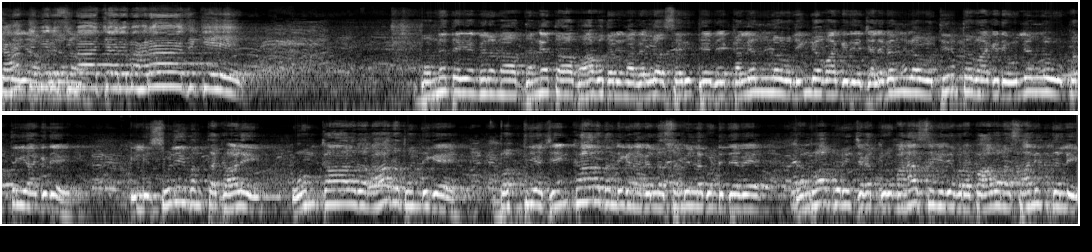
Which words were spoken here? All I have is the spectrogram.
ಶಾಂತಿವೀರ ಶಿವಾಚಾರ್ಯ ಮಹಾರಾಜ್ ಕಿ. ಧನ್ಯತೆಯ ಮೇಲಿನ ಧನ್ಯತಾ ಭಾವದಲ್ಲಿ ನಾವೆಲ್ಲ ಸೇರಿದ್ದೇವೆ. ಕಲ್ಲೆಲ್ಲವೂ ಲಿಂಗವಾಗಿದೆ, ಜಲವೆಲ್ಲವೂ ತೀರ್ಥವಾಗಿದೆ, ಹುಲ್ಲೆಲ್ಲವೂ ಪತ್ರಿಯಾಗಿದೆ ಇಲ್ಲಿ ಸುಳಿಯುವಂತ ಗಾಳಿ ಓಂಕಾರದ ನಾದದೊಂದಿಗೆ, ಭಕ್ತಿಯ ಜೇಂಕಾರದೊಂದಿಗೆ ನಾವೆಲ್ಲ ಸಮ್ಮಿಲನಗೊಂಡಿದ್ದೇವೆ ರಂಭಾಪುರಿ ಜಗದ್ಗುರು ಮಹಾಸನ್ನಿಧಿಯವರ ಪಾವನ ಸಾನ್ನಿಧ್ಯದಲ್ಲಿ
